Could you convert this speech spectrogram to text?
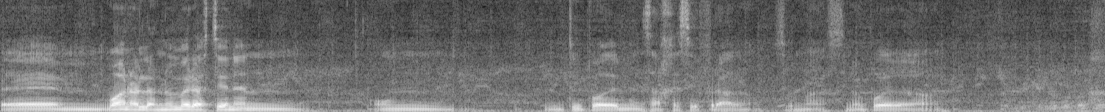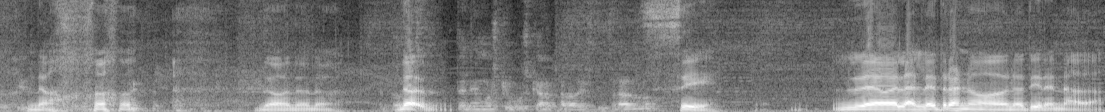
Em, bueno, los números tienen un, tipo de mensaje cifrado, sin más. No puedo. No. no, no, no. ¿Tenemos que buscar para descifrarlo? Sí. Las letras no, no tienen nada.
